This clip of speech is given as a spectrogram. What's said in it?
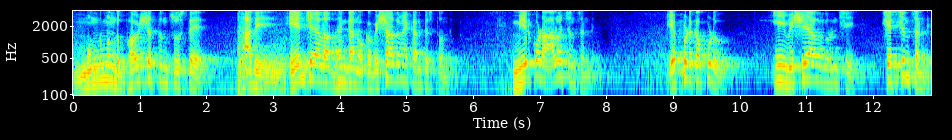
ముందు ముందు భవిష్యత్తును చూస్తే అది ఏం చేయాలో అర్థం కాని ఒక విషాదమే కనిపిస్తుంది. మీరు కూడా ఆలోచించండి. ఎప్పటికప్పుడు ఈ విషయాల గురించి చర్చించండి.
